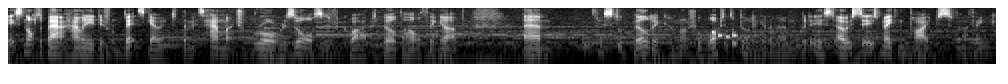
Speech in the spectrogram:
it's not about how many different bits go into them, it's how much raw resource is required to build the whole thing up. Um, it's still building. I'm not sure what it's building at the moment, but it is. Oh, it's, it's making pipes, I think,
